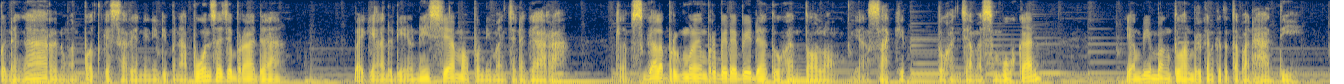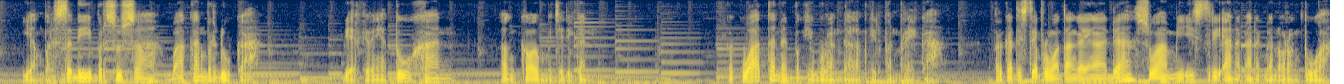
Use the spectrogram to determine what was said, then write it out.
pendengar renungan podcast harian ini di di mana pun saja berada, baik yang ada di Indonesia maupun di mancanegara. Dalam segala pergumulan yang berbeda-beda, Tuhan tolong. Yang sakit, Tuhan jamah sembuhkan. Yang bimbang, Tuhan berikan ketetapan hati. Yang bersedih, bersusah, bahkan berduka. Biar kiranya Tuhan, Engkau menjadikan kekuatan dan penghiburan dalam kehidupan mereka. Berkati setiap rumah tangga yang ada, suami, istri, anak-anak, dan orang tua.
